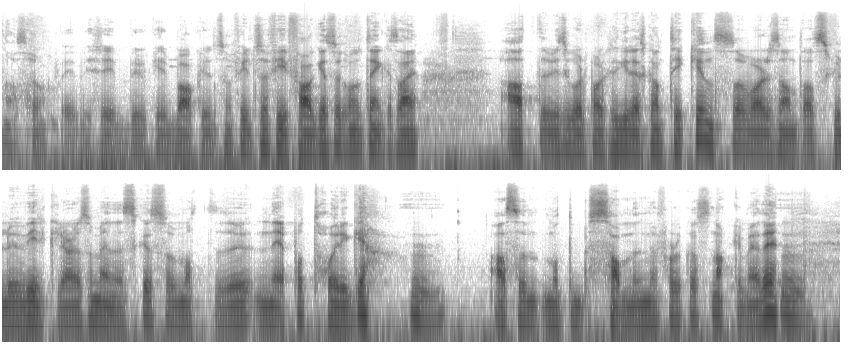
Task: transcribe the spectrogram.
altså, Hvis vi bruker bakgrunnen som filosofifaget, så kan du tenke seg at hvis vi går tilbake til gresk antikken, så var det sånn at skulle du virkeliggjøre det som menneske, så måtte du ned på torget. Mm. Altså måtte sammen med folk og snakke med dem. Mm.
